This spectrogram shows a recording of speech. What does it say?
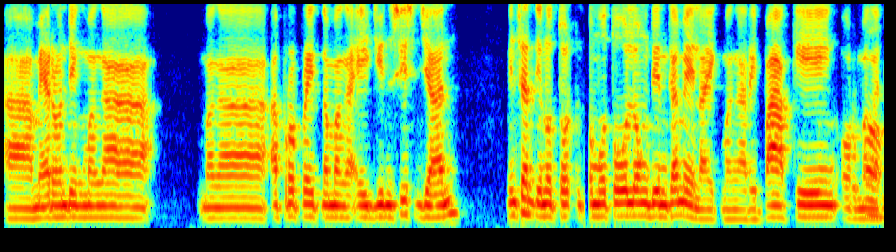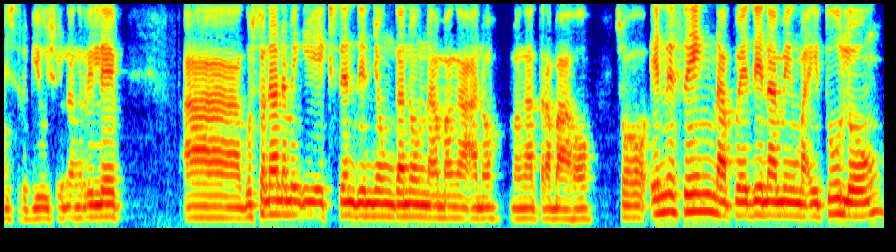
Ah, meron ding mga mga appropriate na mga agencies diyan. Minsan tumutulong din kami like mga repacking or mga Oh. distribution ng relief. Ah, gusto na naming i-extend din yung ganong na mga ano, mga trabaho. So anything na pwede naming maitulong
